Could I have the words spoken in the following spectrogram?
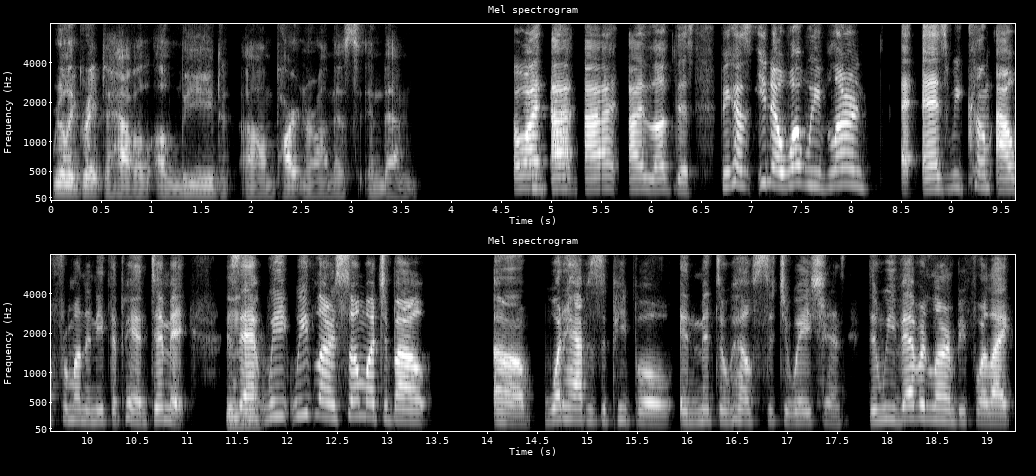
really great to have a, a lead um, partner on this in them. Oh, I, I, I, I love this because you know what we've learned as we come out from underneath the pandemic is mm-hmm. that we we've learned so much about uh, what happens to people in mental health situations than we've ever learned before. Like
